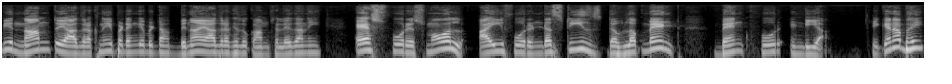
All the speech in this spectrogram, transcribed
अब ये नाम तो याद रखने ही पड़ेंगे बेटा, बिना याद रखे तो काम चलेगा नहीं। S for small I for industries development bank for India ठीक है ना भाई?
